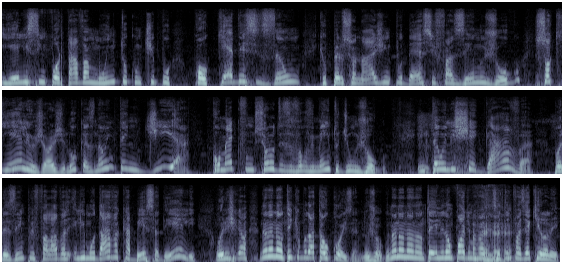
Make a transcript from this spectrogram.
E ele se importava muito com tipo qualquer decisão que o personagem pudesse fazer no jogo. Só que ele, o Jorge Lucas, não entendia como é que funciona o desenvolvimento de um jogo. Então ele chegava, por exemplo, e falava, ele mudava a cabeça dele, ou ele chegava, não, não, não, tem que mudar tal coisa no jogo. Não, não, não, não ele não pode mais fazer, você tem que fazer aquilo ali.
